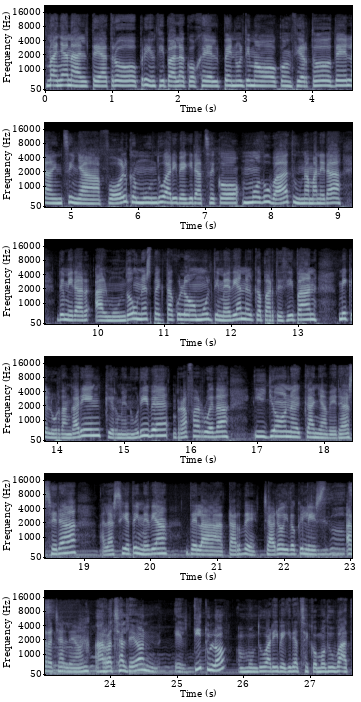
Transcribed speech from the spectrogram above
Mañana el Teatro Principal acoge el penúltimo concierto de la Intzina Folk, munduari begiratzeko modu bat, una manera de mirar al mundo, un espectáculo multimedia en el que participan Miquel Urdangarín, Kirmen Uribe, Rafa Rueda y John Cañavera. Será a las siete y media de la tarde. Charo y Doquilis, Arrachaldeón. Arrachaldeón, el título, munduari begiratzeko modu bat,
